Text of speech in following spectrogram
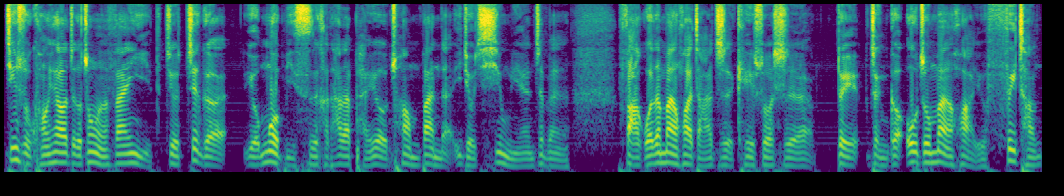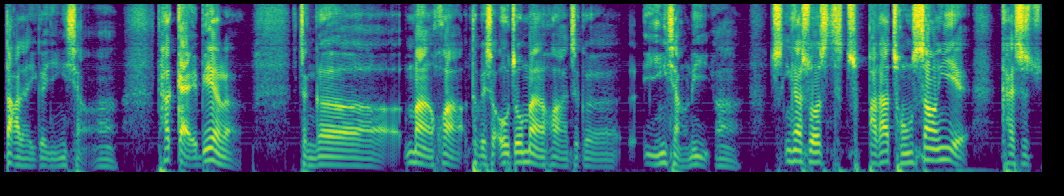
金属狂销这个中文翻译，就这个由莫比斯和他的朋友创办的1975年这本法国的漫画杂志，可以说是。对整个欧洲漫画有非常大的一个影响啊，它改变了整个漫画，特别是欧洲漫画这个影响力啊，应该说把它从商业开始，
